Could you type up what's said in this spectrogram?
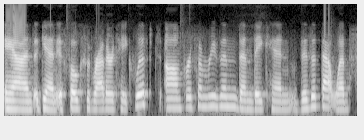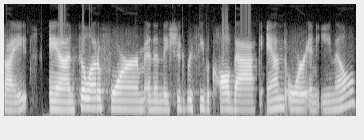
And again, if folks would rather take Lyft um, for some reason, then they can visit that website and fill out a form, and then they should receive a call back and or an email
